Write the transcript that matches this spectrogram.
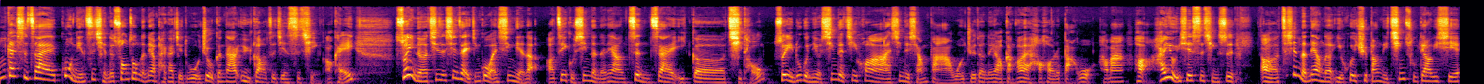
应该是在过年之前的双周能量排卡解读，我就有跟大家预告这件事情，OK？所以呢，其实现在已经过完新年了啊，这股新的能量正在一个起头，所以如果你有新的计划、新的想法，我觉得呢要赶快好好的把握，好吗？好，还有一些事情是，呃，这些能量呢也会去帮你清除掉一些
